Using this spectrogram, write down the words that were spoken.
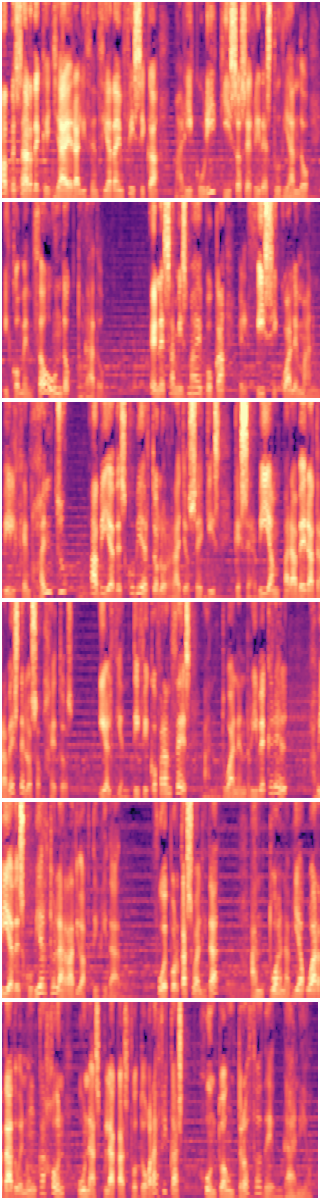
A pesar de que ya era licenciada en física, Marie Curie quiso seguir estudiando y comenzó un doctorado. En esa misma época, el físico alemán Wilhelm Röntgen había descubierto los rayos X que servían para ver a través de los objetos, y el científico francés Antoine-Henri Becquerel había descubierto la radioactividad. Fue por casualidad. Antoine había guardado en un cajón unas placas fotográficas junto a un trozo de uranio.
